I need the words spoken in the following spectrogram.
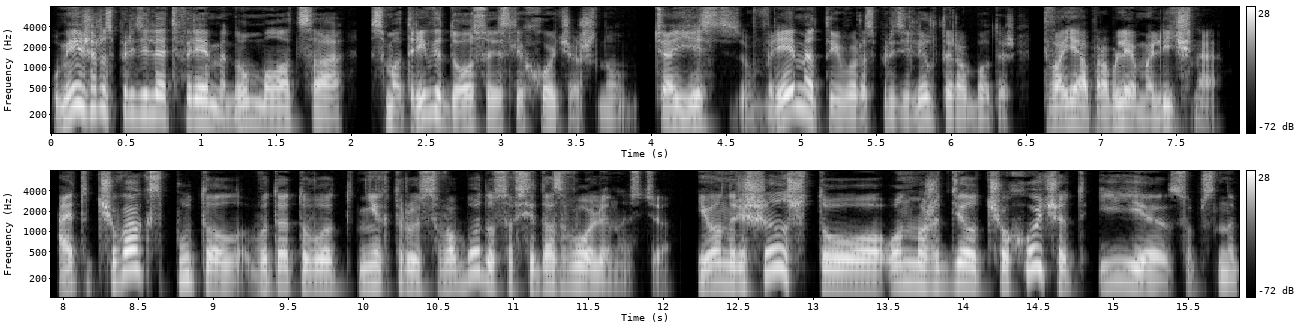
умеешь распределять время, ну, молодца. Смотри видосы, если хочешь. Ну, у тебя есть время, ты его распределил, ты работаешь. Твоя проблема личная. А этот чувак спутал вот эту вот некоторую свободу со вседозволенностью. И он решил, что он может делать, что хочет, и, собственно,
